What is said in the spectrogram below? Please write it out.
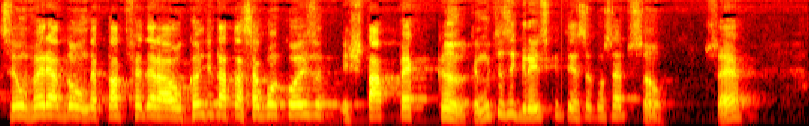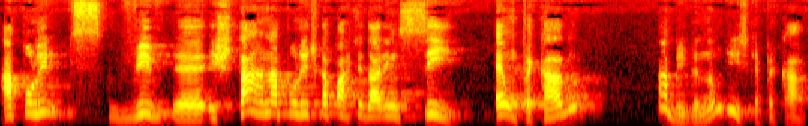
ser um vereador, um deputado federal, candidatar-se a alguma coisa, está pecando. Tem muitas igrejas que têm essa concepção, certo? A é, estar na política partidária em si é um pecado? A Bíblia não diz que é pecado.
